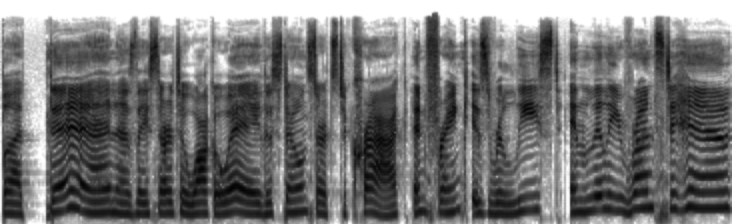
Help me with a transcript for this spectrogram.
But then, as they start to walk away, the stone starts to crack, and Frank is released, and Lily runs to him,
